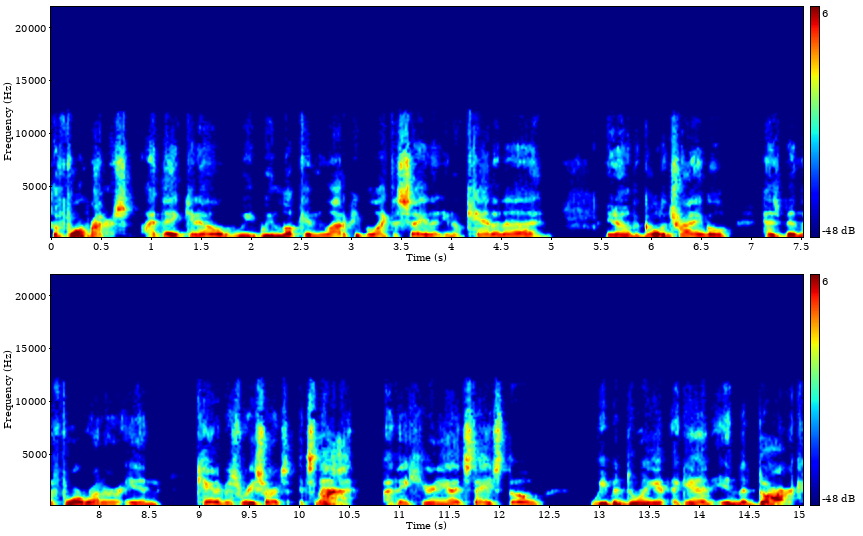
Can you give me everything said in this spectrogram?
the forerunners. I think, you know, we, we look and a lot of people like to say that, you know, Canada and, you know, the Golden Triangle has been the forerunner in cannabis research. It's not. I think here in the United States, though, we've been doing it again in the dark.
